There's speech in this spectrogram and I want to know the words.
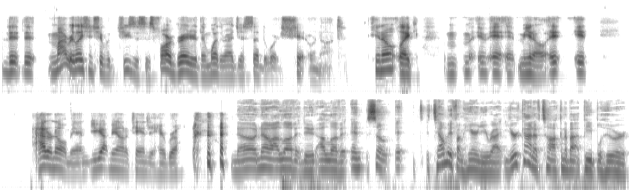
the, the my relationship with Jesus is far greater than whether I just said the word shit or not. You know, like, it, it, you know, it, it. I don't know, man. You got me on a tangent here, bro. no, no, I love it, dude. I love it. And so, it, tell me if I'm hearing you right. You're kind of talking about people who are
